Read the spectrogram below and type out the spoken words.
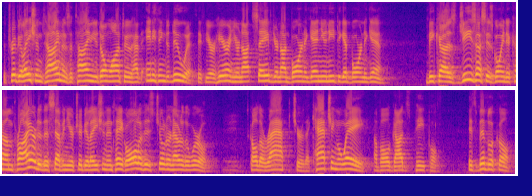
The tribulation time is a time you don't want to have anything to do with. If you're here and you're not saved, you're not born again, you need to get born again. Because Jesus is going to come prior to this seven year tribulation and take all of his children out of the world. It's called a rapture, the catching away of all God's people. It's biblical.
